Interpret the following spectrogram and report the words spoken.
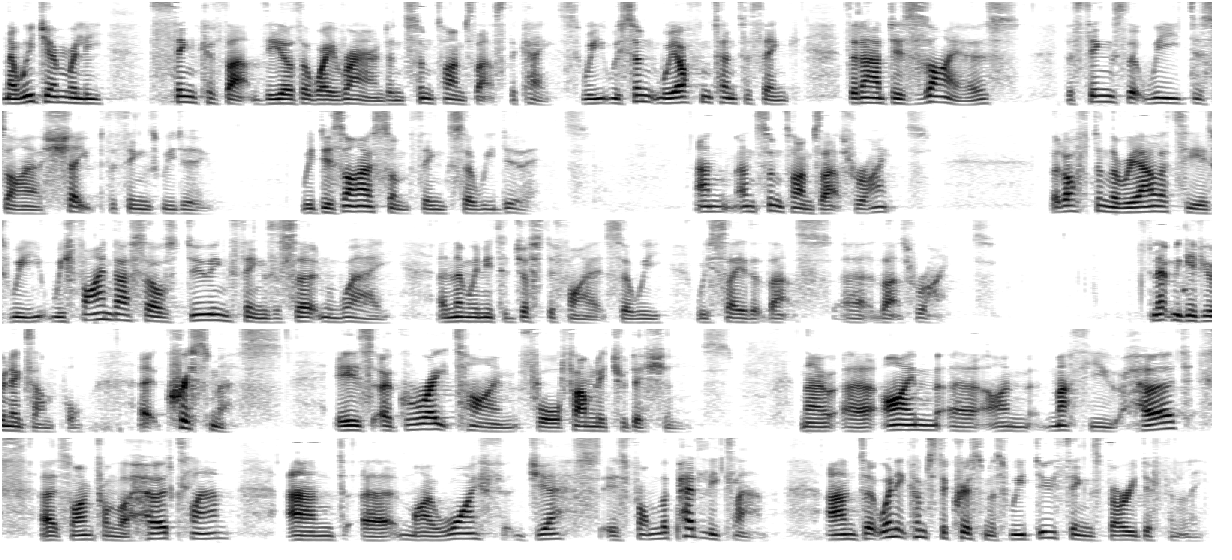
Now, we generally think of that the other way round, and sometimes that's the case. We, we, we often tend to think that our desires, the things that we desire, shape the things we do. We desire something, so we do it. And, and sometimes that's right. But often the reality is we, we find ourselves doing things a certain way, and then we need to justify it, so we, we say that that's, uh, that's right. Let me give you an example. At Christmas, is a great time for family traditions. Now, uh, I'm, uh, I'm Matthew Hurd, uh, so I'm from the Hurd clan, and uh, my wife Jess is from the Pedley clan. And uh, when it comes to Christmas, we do things very differently.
